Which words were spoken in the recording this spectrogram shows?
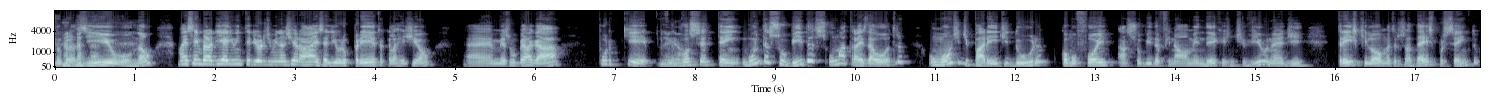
no Brasil ou não mas lembraria aí o interior de Minas Gerais ali Ouro Preto aquela região é, mesmo BH porque Legal. você tem muitas subidas uma atrás da outra um monte de parede dura como foi a subida final a Mendê que a gente viu né de 3 quilômetros a 10%.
